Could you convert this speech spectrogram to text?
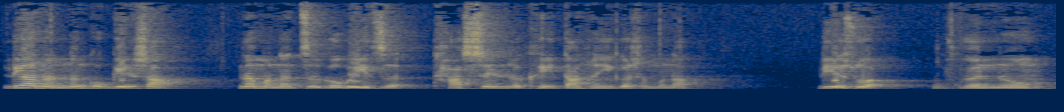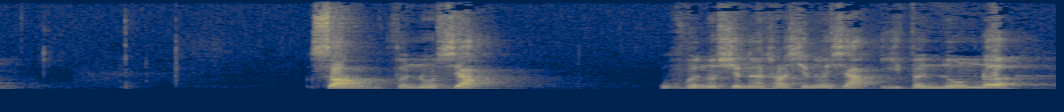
量能能够跟上，那么呢这个位置它甚至可以当成一个什么呢？例如说五分钟上，五分钟下，五分钟线段上线段下，一分钟的。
